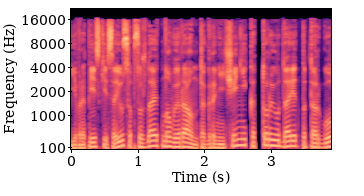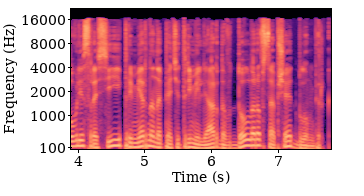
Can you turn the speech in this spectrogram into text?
Европейский Союз обсуждает новый раунд ограничений, который ударит по торговле с Россией примерно на 5,3 миллиардов долларов, сообщает Bloomberg.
